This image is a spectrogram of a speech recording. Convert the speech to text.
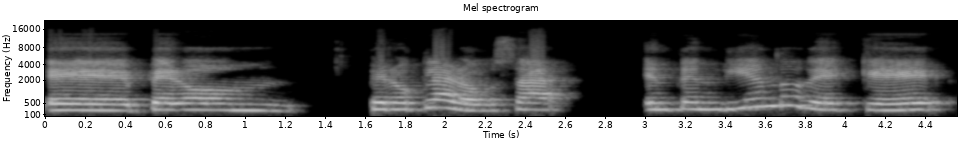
Eh, pero pero claro, o sea, entendiendo de que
